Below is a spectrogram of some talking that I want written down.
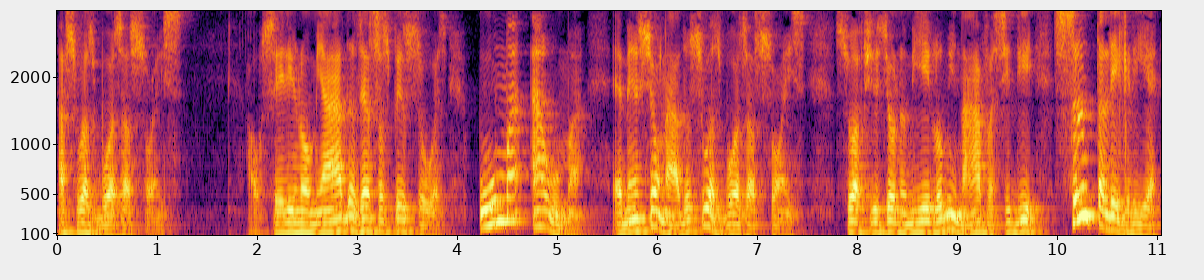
as suas boas ações. Ao serem nomeadas essas pessoas, uma a uma, é mencionado suas boas ações. Sua fisionomia iluminava-se de santa alegria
